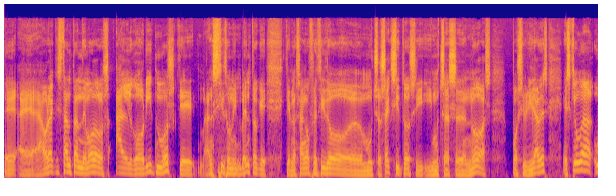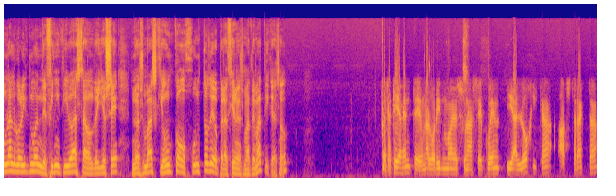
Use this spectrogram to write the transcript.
Eh, eh, ahora que están tan de moda los algoritmos, que han sido un invento que, que nos han ofrecido eh, muchos éxitos y, y muchas nuevas posibilidades, es que un algoritmo, en definitiva, hasta donde yo sé, no es más que un conjunto de operaciones matemáticas, ¿no? Efectivamente, un algoritmo es una secuencia lógica, abstracta,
